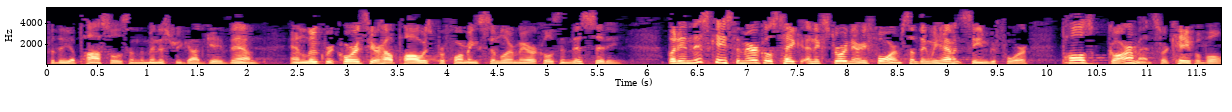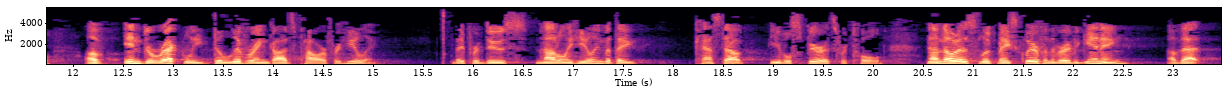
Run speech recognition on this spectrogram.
for the apostles and the ministry God gave them. And Luke records here how Paul was performing similar miracles in this city. But in this case, the miracles take an extraordinary form, something we haven't seen before. Paul's garments are capable of indirectly delivering God's power for healing. They produce not only healing, but they cast out evil spirits, we're told. Now, notice Luke makes clear from the very beginning of that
